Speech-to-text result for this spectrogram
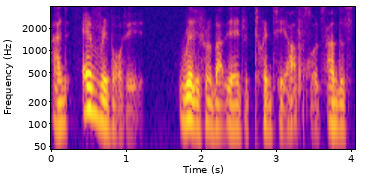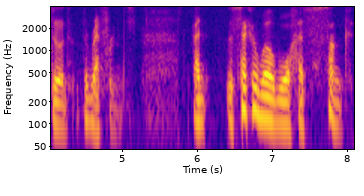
And everybody, really from about the age of 20 upwards, understood the reference. And the Second World War has sunk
